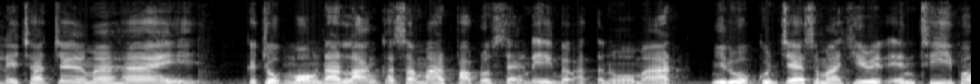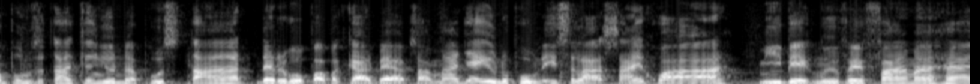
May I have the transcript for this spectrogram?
เลสชาร์จเจอร์มาให้ กระจกมองด้านหลังก็สามารถปรับลดแสงได้เองแบบอัตโนมัติ มีระบบกุญแจสมาร์ทคีย์เรดเอนทีพร้อมปุ่มสตาร์ทเครื่องยนต์แบบพุชสตาร์ทได้ระบบปรับอากาศแบบสามารถแยกอุณหภูมิได้อิสระซ้ายขวา มีเบรกมือไฟฟ้ามาให้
